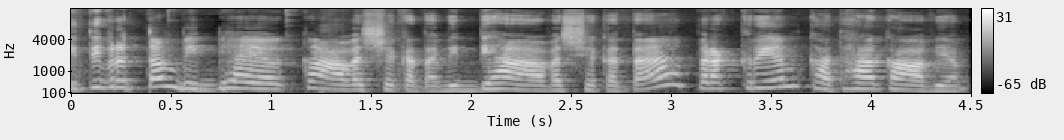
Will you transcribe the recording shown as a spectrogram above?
ఇతివృత్తం విద్య యొక్క ఆవశ్యకత. విద్య ఆవశ్యకత ప్రక్రియం కథాకావ్యం.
